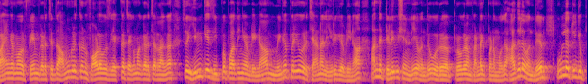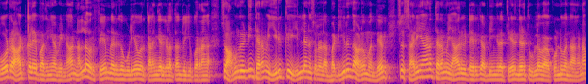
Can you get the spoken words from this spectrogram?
பயங்கரமாக ஒரு ஃபேம் கிடச்சிது. அவங்களுக்குன்னு ஃபாலோவர்ஸ் எக்கச்சக்கமாக கிடச்சிட்றாங்க. ஸோ இன்கேஸ் இப்போ பார்த்தீங்க அப்படின்னா மிகப்பெரிய ஒரு சேனல் இருக்குது அப்படின்னா அந்த டெலிவிஷன்லேயே வந்து ஒரு ப்ரோக்ராம் கண்டக்ட் பண்ணும்போது அதில் வந்து உள்ளே தூக்கி போடுற ஆட்களே பார்த்தீங்க அப்படின்னா நல்ல ஒரு ஃபேமில் இருக்கக்கூடிய ஒரு கலைஞர்களை தான் தூக்கி போடுறாங்க. ஸோ அவங்ககிட்டையும் திறமை இருக்குது இல்லைன்னு சொல்லலை. பட் இருந்தாலும் வந்து ஸோ சரியான திறமை யாருக்கிட்ட இருக்குது அப்படிங்கிற தேர்ந்தெடுத்து உள்ளே வ- கொண்டு வந்தாங்கன்னா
